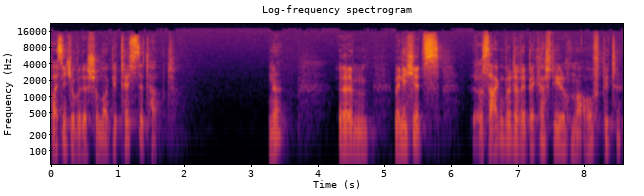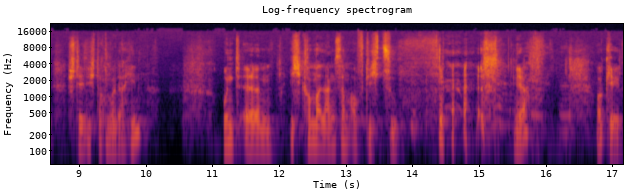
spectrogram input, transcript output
Weiß nicht, ob ihr das schon mal getestet habt. Ne? Ähm, wenn ich jetzt sagen würde, Rebecca, steh doch mal auf, bitte, stell dich doch mal dahin. Und ähm, ich komme mal langsam auf dich zu. ja? Okay.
